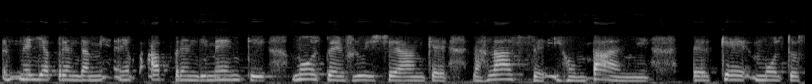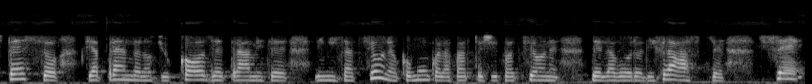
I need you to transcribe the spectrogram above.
eh, negli apprendimenti molto influisce anche la classe, i compagni, perché molto spesso si apprendono più cose tramite l'imitazione o comunque la partecipazione del lavoro di classe. Se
